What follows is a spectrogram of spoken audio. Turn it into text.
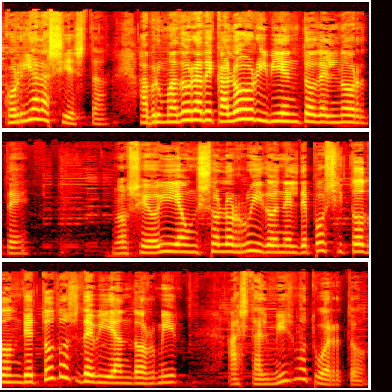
Corría la siesta, abrumadora de calor y viento del norte. No se oía un solo ruido en el depósito donde todos debían dormir, hasta el mismo tuerto.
